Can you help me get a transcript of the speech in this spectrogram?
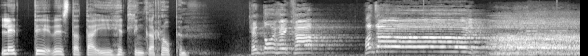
leiti viðstata í hyllingarrópum. Tendoi heika, banzai! Banzai!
